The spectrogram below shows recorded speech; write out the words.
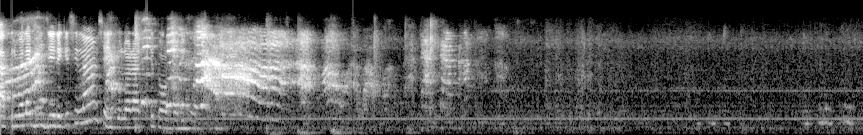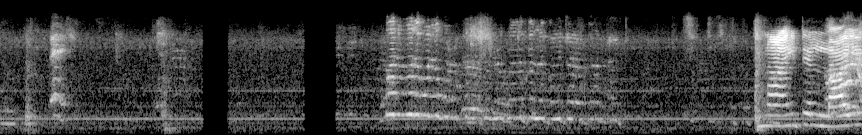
রাত্রিবেলায় ভিজিয়ে রেখেছিলাম সেইগুলোর আজকে তরকারি করছি নাইটে লাইভ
